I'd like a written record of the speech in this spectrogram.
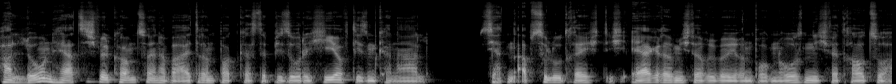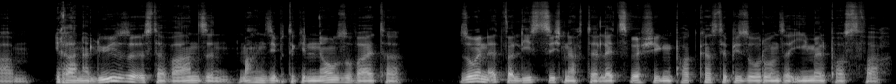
Hallo und herzlich willkommen zu einer weiteren Podcast-Episode hier auf diesem Kanal. Sie hatten absolut recht, ich ärgere mich darüber, Ihren Prognosen nicht vertraut zu haben. Ihre Analyse ist der Wahnsinn, machen Sie bitte genauso weiter. So in etwa liest sich nach der letztwöchigen Podcast-Episode unser E-Mail-Postfach.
